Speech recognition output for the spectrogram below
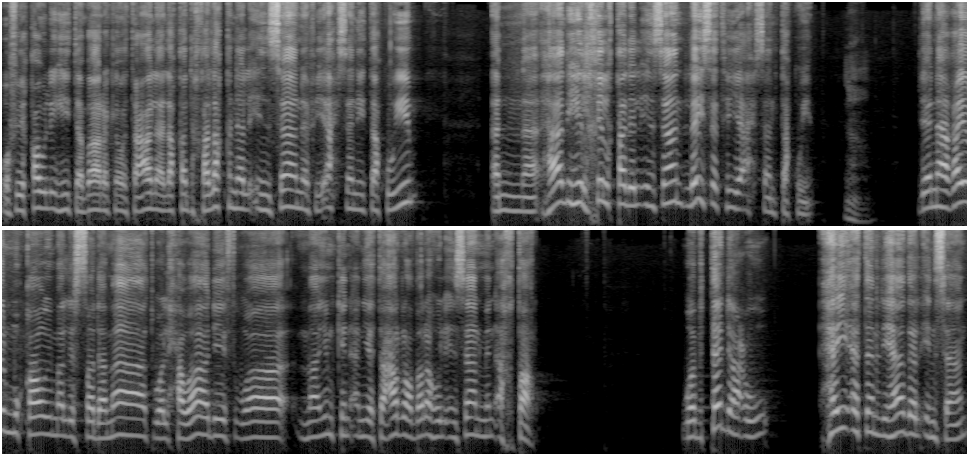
وفي قوله تبارك وتعالى لقد خلقنا الإنسان في أحسن تقويم أن هذه الخلقة للإنسان ليست هي أحسن تقويم. نعم. لأنها غير مقاومة للصدمات والحوادث وما يمكن أن يتعرض له الإنسان من أخطار. وابتدعوا هيئة لهذا الإنسان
